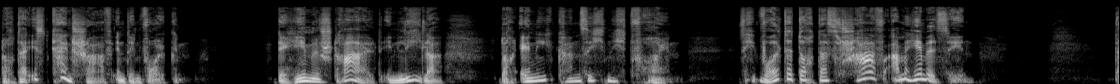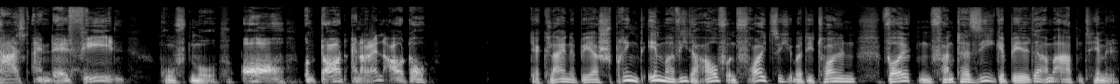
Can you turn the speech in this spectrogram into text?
Doch da ist kein Schaf in den Wolken. Der Himmel strahlt in lila, doch Annie kann sich nicht freuen. Sie wollte doch das Schaf am Himmel sehen. Da ist ein Delfin, ruft Mo. Oh, und dort ein Rennauto. Der kleine Bär springt immer wieder auf und freut sich über die tollen Wolken-Fantasiegebilde am Abendhimmel.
